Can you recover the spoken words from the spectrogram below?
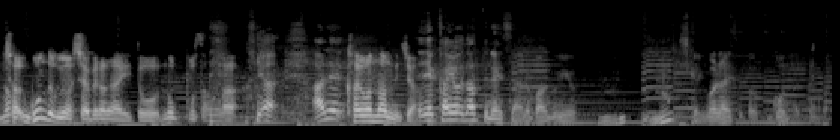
の？ゴンタ君が喋らないと、ノッポさんがいや、あれ、会話になんねえじゃん。いや、会話になってないですよ、あの番組。んんしか言わないですよ、ゴンタ君は。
